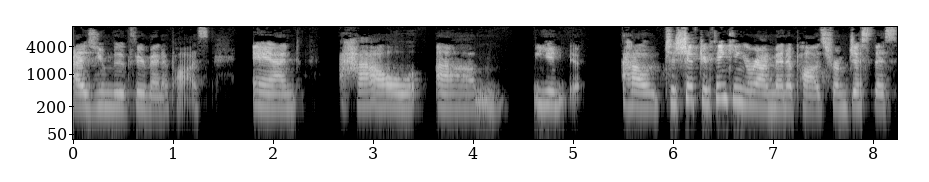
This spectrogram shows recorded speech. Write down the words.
as you move through menopause and how um you how to shift your thinking around menopause from just this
